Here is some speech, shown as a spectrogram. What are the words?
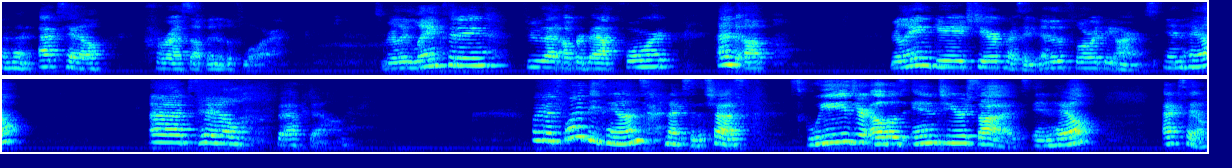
and then exhale, press up into the floor. It's really lengthening through that upper back forward and up. Really engaged here, pressing into the floor with the arms. Inhale, exhale, back down. We're gonna slide these hands next to the chest. Squeeze your elbows into your sides. Inhale, exhale,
